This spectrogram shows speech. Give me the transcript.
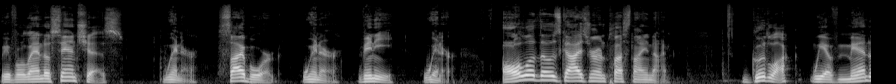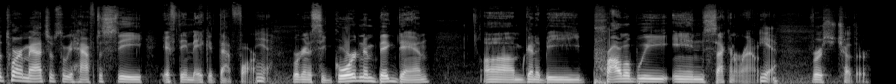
We have Orlando Sanchez, winner. Cyborg, winner. Vinny, winner. All of those guys are in plus 99. Good luck. We have mandatory matchups, so we have to see if they make it that far. Yeah. We're going to see Gordon and Big Dan. Um, going to be probably in second round Yeah. versus each other.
